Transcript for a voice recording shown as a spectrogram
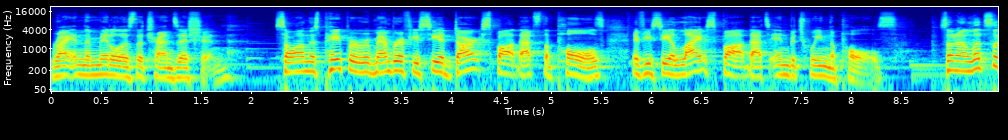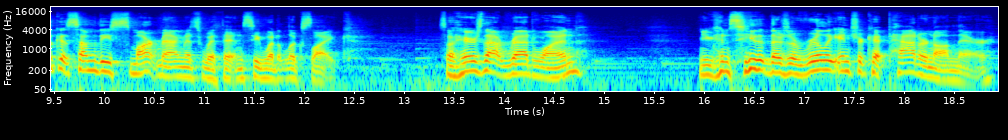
right in the middle is the transition. So on this paper, remember if you see a dark spot, that's the poles. If you see a light spot, that's in between the poles. So now let's look at some of these smart magnets with it and see what it looks like. So here's that red one. You can see that there's a really intricate pattern on there.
